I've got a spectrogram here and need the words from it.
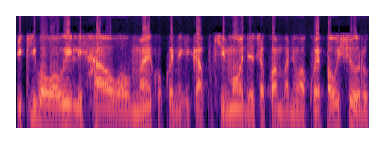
ikiwa wawili hao wamewekwa kwenye kikapu kimoja cha kwamba ni wakwepa ushuru,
